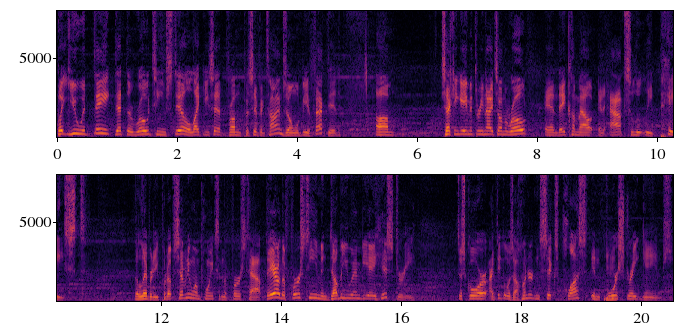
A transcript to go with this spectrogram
but you would think that the road team still, like you said, from Pacific time zone would be affected. Um, second game in three nights on the road, and they come out and absolutely paced the Liberty, put up 71 points in the first half. They are the first team in WNBA history to score, I think it was 106 plus in mm-hmm. 4 straight games.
